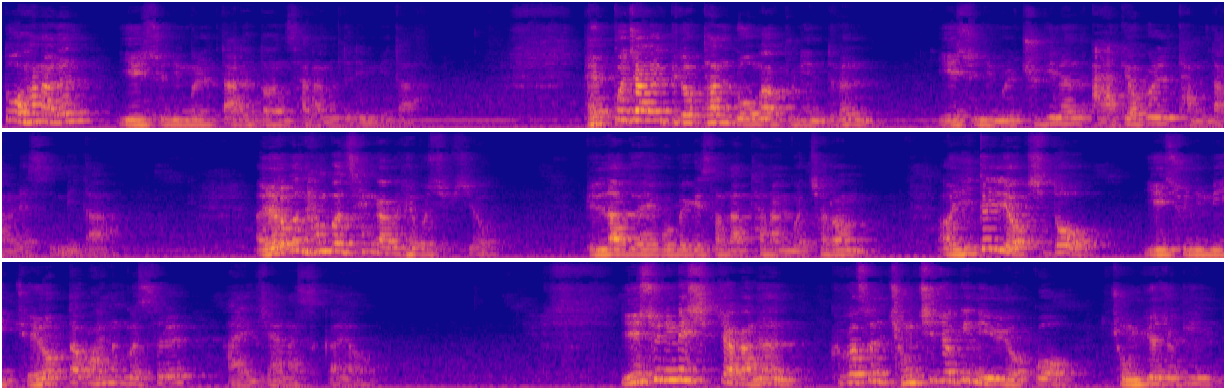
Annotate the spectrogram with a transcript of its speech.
또 하나는 예수님을 따르던 사람들입니다. 백부장을 비롯한 로마 군인들은 예수님을 죽이는 악역을 담당을 했습니다. 여러분 한번 생각을 해보십시오. 빌라도의 고백에서 나타난 것처럼 어, 이들 역시도 예수님이 죄 없다고 하는 것을 알지 않았을까요? 예수님의 십자가는 그것은 정치적인 이유였고 종교적인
